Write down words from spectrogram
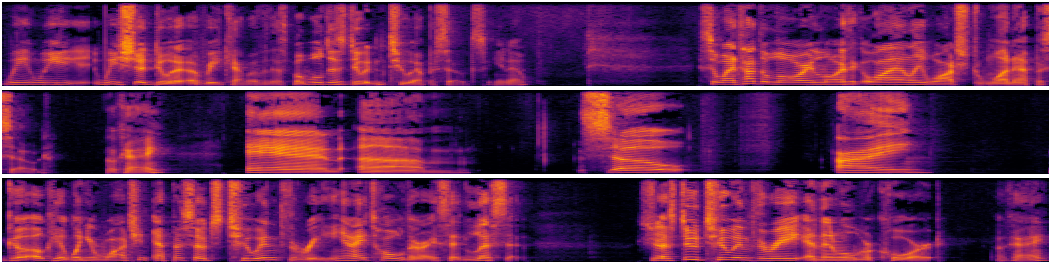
we we we should do a, a recap of this, but we'll just do it in two episodes, you know. So when I talked to Lori, Lori's like, "Well, I only watched one episode." Okay, and um, so I go, "Okay, when you're watching episodes two and three, and I told her, I said, "Listen, just do two and three, and then we'll record. Okay.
